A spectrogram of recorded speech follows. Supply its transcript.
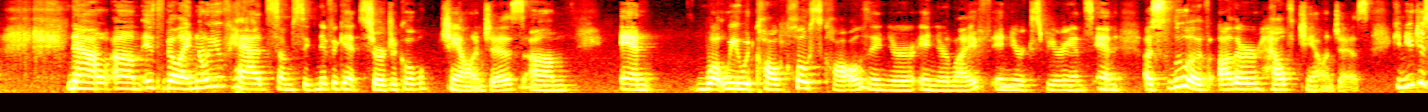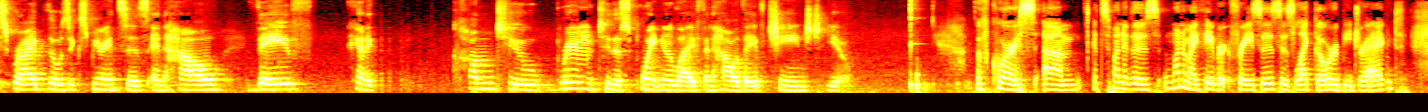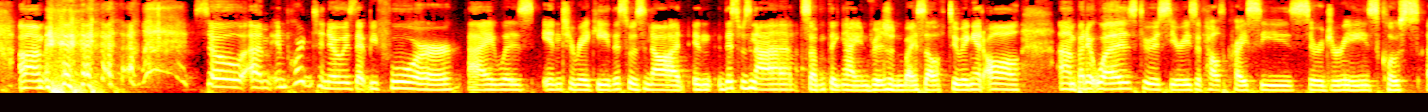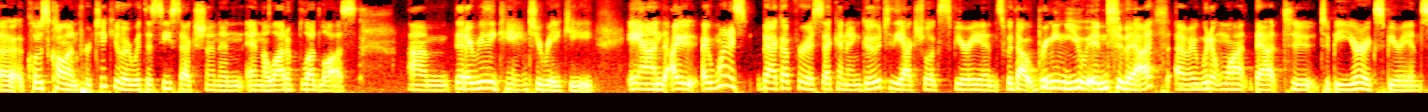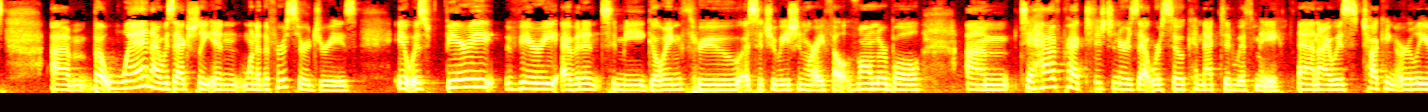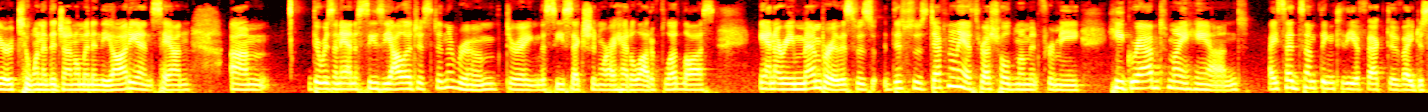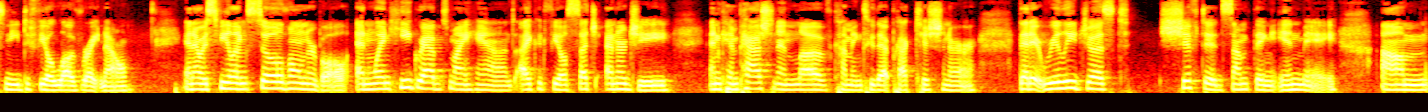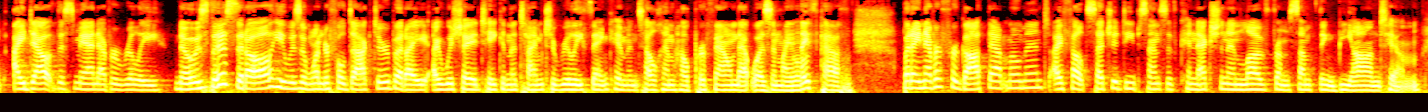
Now, um, Isabel, I know you've had some significant surgical challenges. Um, and what we would call close calls in your in your life in your experience and a slew of other health challenges can you describe those experiences and how they've kind of come to bring you to this point in your life and how they've changed you Of course, um, it's one of those. One of my favorite phrases is "let go or be dragged." Um, so um, important to know is that before I was into Reiki, this was not in, this was not something I envisioned myself doing at all. Um, but it was through a series of health crises, surgeries, close uh, a close call in particular with a C-section and, and a lot of blood loss um, that I really came to Reiki. And I, I want to back up for a second and go to the actual experience without bringing you into that. Um, I wouldn't want that to, to be your experience. Um, but when I was actually in one of the first surgeries, it was very, very evident to me going through a situation where I felt vulnerable um, to have practitioners that were so connected with me. And I was talking earlier to one of the gentlemen in the audience, and um, there was an anesthesiologist in the room during the C-section where I had a lot of blood loss, and I remember this was this was definitely a threshold moment for me. He grabbed my hand. I said something to the effect of, "I just need to feel love right now." And I was feeling so vulnerable. And when he grabbed my hand, I could feel such energy and compassion and love coming through that practitioner that it really just shifted something in me. Um, I doubt this man ever really knows this at all. He was a wonderful doctor, but I, I wish I had taken the time to really thank him and tell him how profound that was in my life path. But I never forgot that moment. I felt such a deep sense of connection and love from something beyond him.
